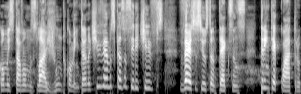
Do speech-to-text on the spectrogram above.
como estávamos lá junto comentando, tivemos Kansas City Chiefs versus Houston Texans, 34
